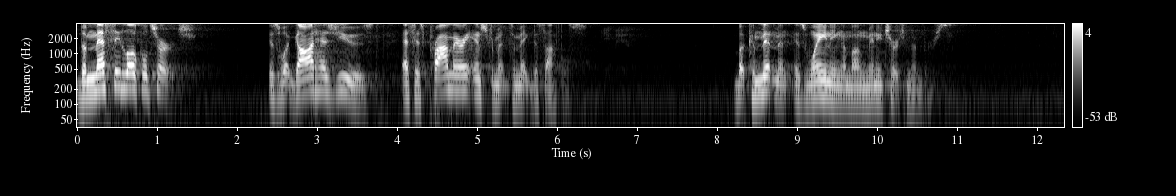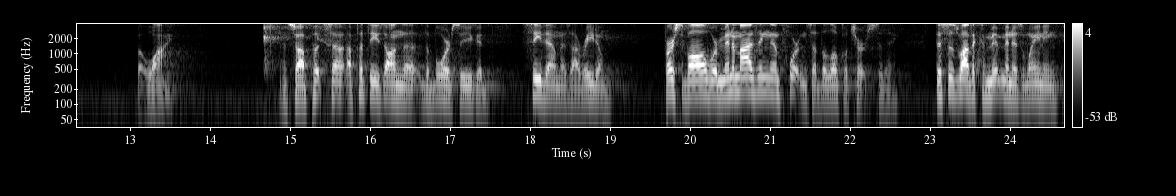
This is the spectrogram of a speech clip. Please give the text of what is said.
the messy local church, is what God has used as his primary instrument to make disciples. But commitment is waning among many church members. But why? And so I put, some, I put these on the, the board so you could see them as I read them. First of all, we're minimizing the importance of the local church today. This is why the commitment is waning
